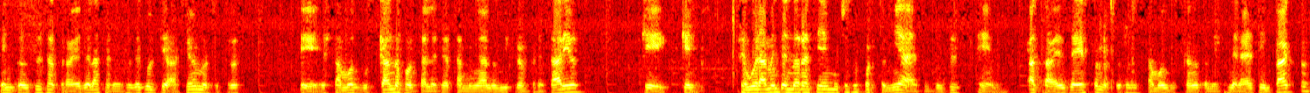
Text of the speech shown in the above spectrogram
Entonces, a través de las alianzas de cultivación, nosotros estamos buscando fortalecer también a los microempresarios que, que seguramente no reciben muchas oportunidades. Entonces, eh, a través de esto, nosotros estamos buscando también generar ese impacto.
